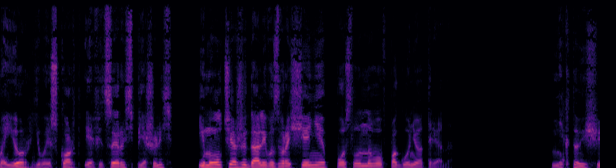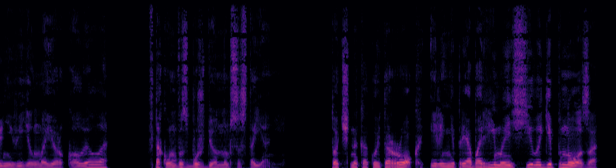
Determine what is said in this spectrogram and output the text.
Майор, его эскорт и офицеры спешились и молча ожидали возвращения посланного в погоню отряда. Никто еще не видел майора Колвелла в таком возбужденном состоянии. Точно какой-то рок или непреоборимая сила гипноза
